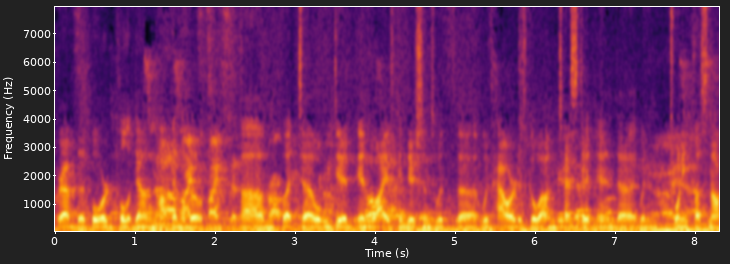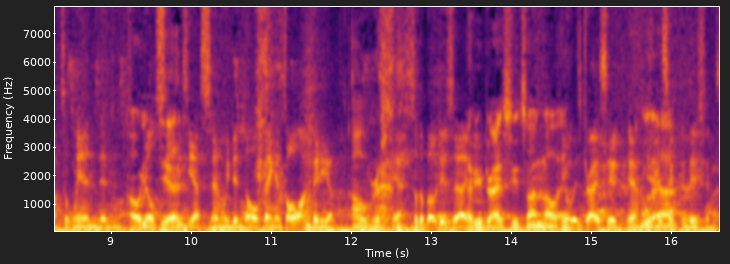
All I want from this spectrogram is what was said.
grab the board, pull it down, and hop in the boat. Um, but uh, what we did in live conditions with uh, with Howard is go out and test it, and uh, when 20 plus knots of wind and Oh, real seas, yes, and we did the whole thing. And it's all on video. oh, really? Yeah. So the boat is. Uh, Have your dry suits on and all that? it was dry suit, yeah, dry suit conditions.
